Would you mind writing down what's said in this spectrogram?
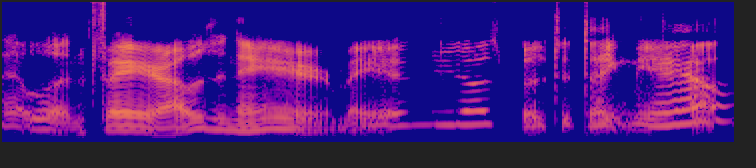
That wasn't fair. I was in the air, man. You're not supposed to take me out.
